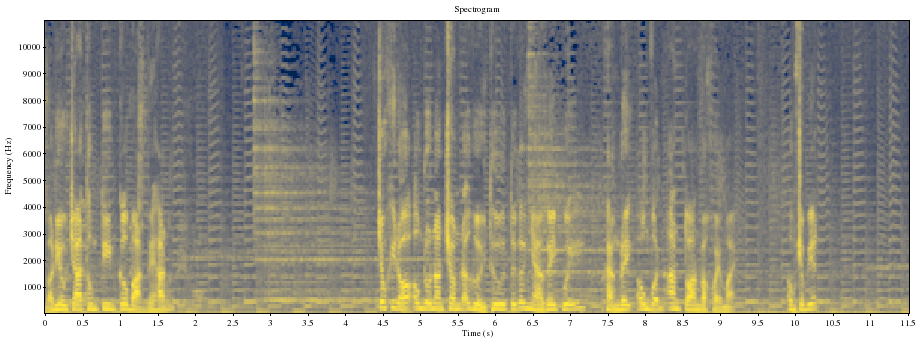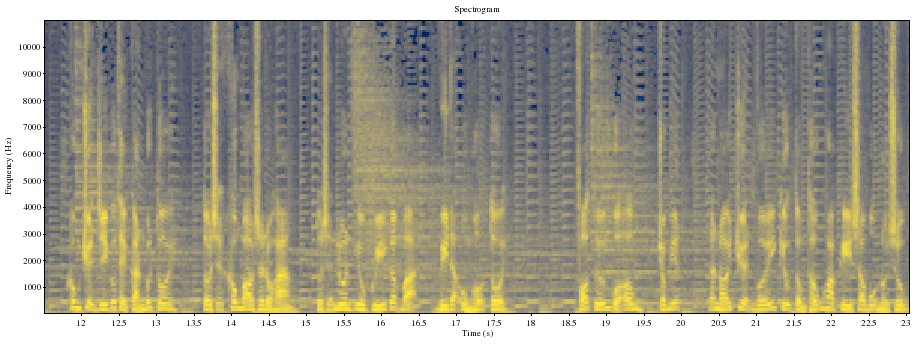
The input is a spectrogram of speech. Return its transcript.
và điều tra thông tin cơ bản về hắn. Trong khi đó, ông Donald Trump đã gửi thư tới các nhà gây quỹ, khẳng định ông vẫn an toàn và khỏe mạnh. Ông cho biết, không chuyện gì có thể cản bước tôi, tôi sẽ không bao giờ đầu hàng, tôi sẽ luôn yêu quý các bạn vì đã ủng hộ tôi. Phó tướng của ông cho biết đã nói chuyện với cựu Tổng thống Hoa Kỳ sau vụ nổ súng.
